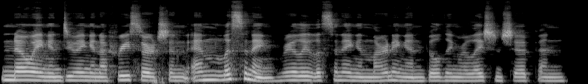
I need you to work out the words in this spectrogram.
knowing and doing enough research and, and listening, really listening and learning and building relationship and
